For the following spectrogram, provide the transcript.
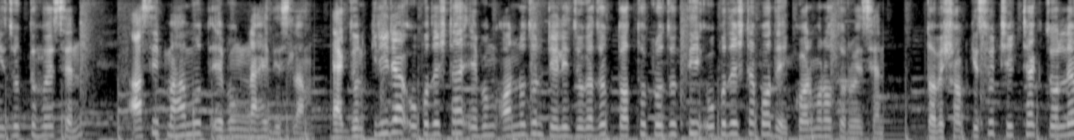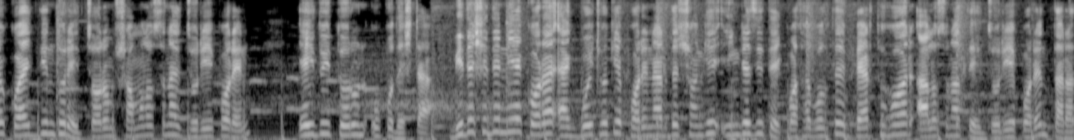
নিযুক্ত হয়েছেন আসিফ মাহমুদ এবং নাহিদ ইসলাম। একজন ক্রীড়া উপদেষ্টা এবং অন্যজন টেলিযোগাযোগ, তথ্য প্রযুক্তি উপদেষ্টা পদে কর্মরত রয়েছেন। তবে সবকিছু ঠিকঠাক চললেও কয়েকদিন ধরে চরম সমালোচনায় জড়িয়ে পড়েন এই দুই তরুণ উপদেষ্টা। বিদেশিদের নিয়ে করা এক বৈঠকে ফরেনারদের সঙ্গে ইংরেজিতে কথা বলতে ব্যর্থ হওয়ার আলোচনাতে জড়িয়ে পড়েন তারা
